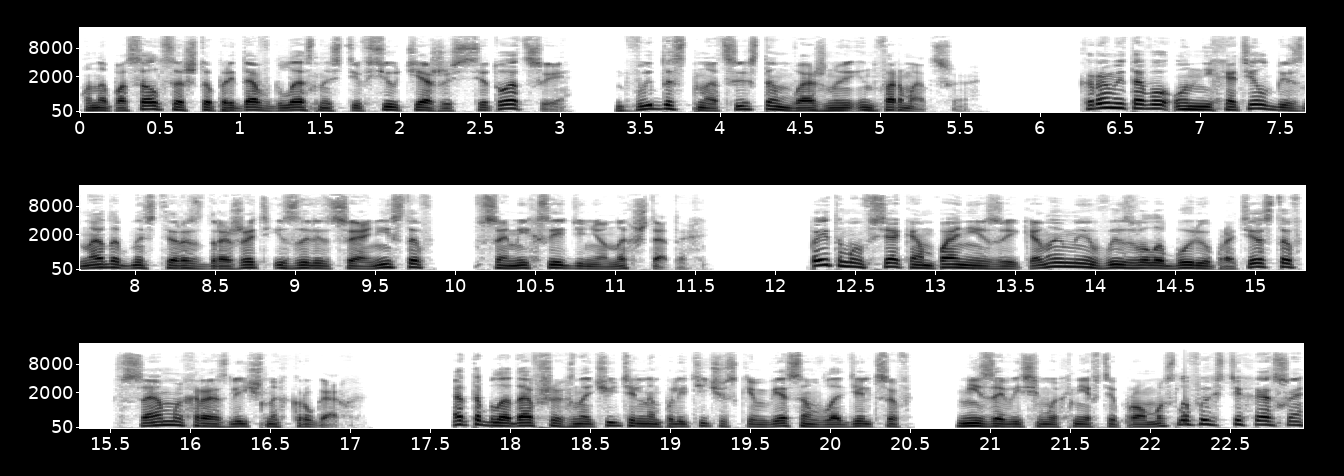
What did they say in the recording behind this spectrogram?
Он опасался, что, придав гласности всю тяжесть ситуации, выдаст нацистам важную информацию. Кроме того, он не хотел без надобности раздражать изоляционистов в самих Соединенных Штатах. Поэтому вся кампания за экономию вызвала бурю протестов в самых различных кругах. От обладавших значительным политическим весом владельцев независимых нефтепромыслов из Техаса,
